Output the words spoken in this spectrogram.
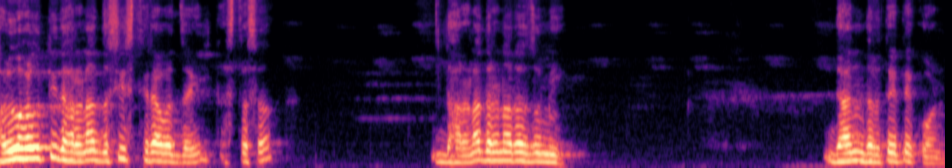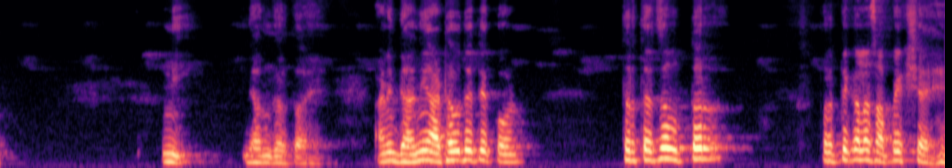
हळूहळू ती धारणा जशी स्थिरावत जाईल तसतसं धारणा धरणारा जो मी ध्यान धरते ते कोण? मी ध्यान करतो आहे. आणि ध्यानी आठवते ते कोण? तर त्याचं उत्तर प्रत्येकाला सापेक्ष आहे.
